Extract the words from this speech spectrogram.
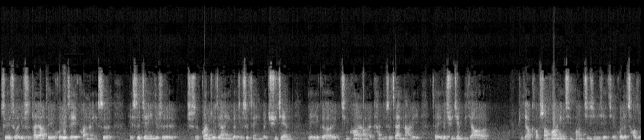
所以说，就是大家对于汇率这一块呢，也是也是建议就是就是关注这样一个就是整一个区间的一个情况，然后来看就是在哪里，在一个区间比较比较靠上方的一个情况进行一些结汇的操作。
